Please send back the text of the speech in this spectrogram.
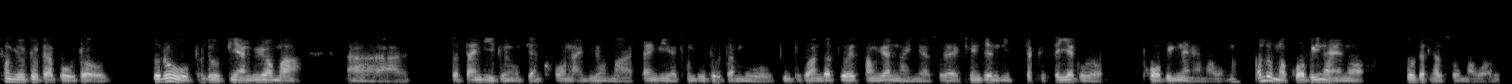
ဖွံ့ဖြိုးတိုးတက်ဖို့တော့သူတို့ဘယ်လိုပြန်ပြီးတော့မှအာတိုင်းပြည်တွင်းကိုပြန်ခေါ်နိုင်ပြီးတော့မှတိုင်းပြည်ရဲ့ဖွံ့ဖြိုးတိုးတက်မှုကိုဒီတကွာလက်တွဲဆောင်ရွက်နိုင်တယ်ဆိုတဲ့ခင်းကျင်းဒီတရက်ကိုတော့ပေါ်ပြီးနိုင်မှာပေါ့နော်အဲ့လိုမပေါ်ပြီးနိုင်ရင်တော့ သိုးတက်ထဆိုမှာပေါ့လေ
